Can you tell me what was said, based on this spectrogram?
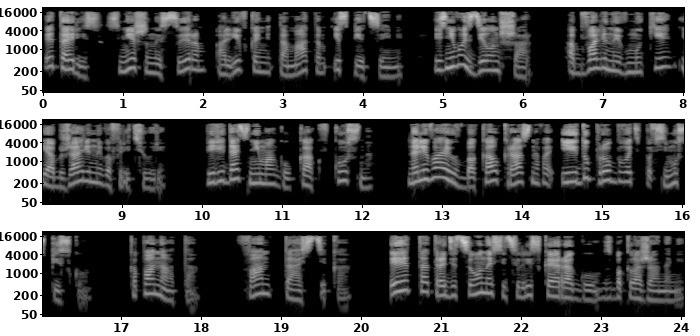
Это рис, смешанный с сыром, оливками, томатом и специями. Из него сделан шар, обваленный в муке и обжаренный во фритюре. Передать не могу, как вкусно. Наливаю в бокал красного и иду пробовать по всему списку. Капоната. Фантастика! Это традиционное сицилийское рагу с баклажанами.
